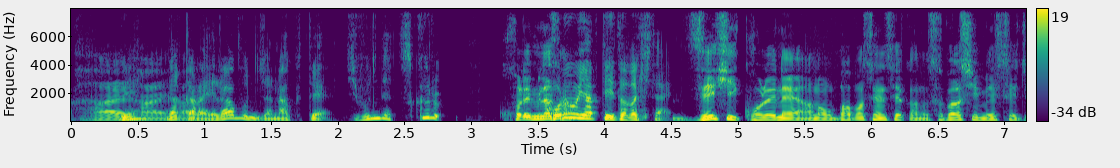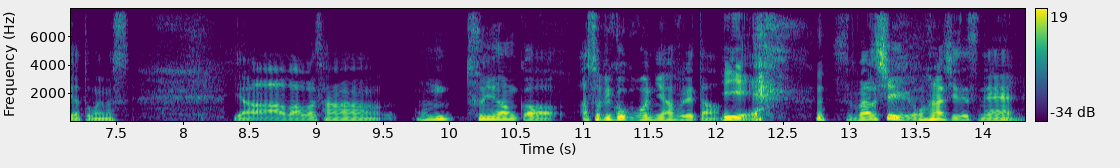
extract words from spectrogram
はい、ね、はい、だから選ぶんじゃなくて自分で作る。これ皆さん。これをやっていただきたい。ぜひこれねあの馬場先生からの素晴らしいメッセージだと思います。いやー馬場さん本当になんか遊び心にあふれたいいえ。素晴らしいお話ですね、はい。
